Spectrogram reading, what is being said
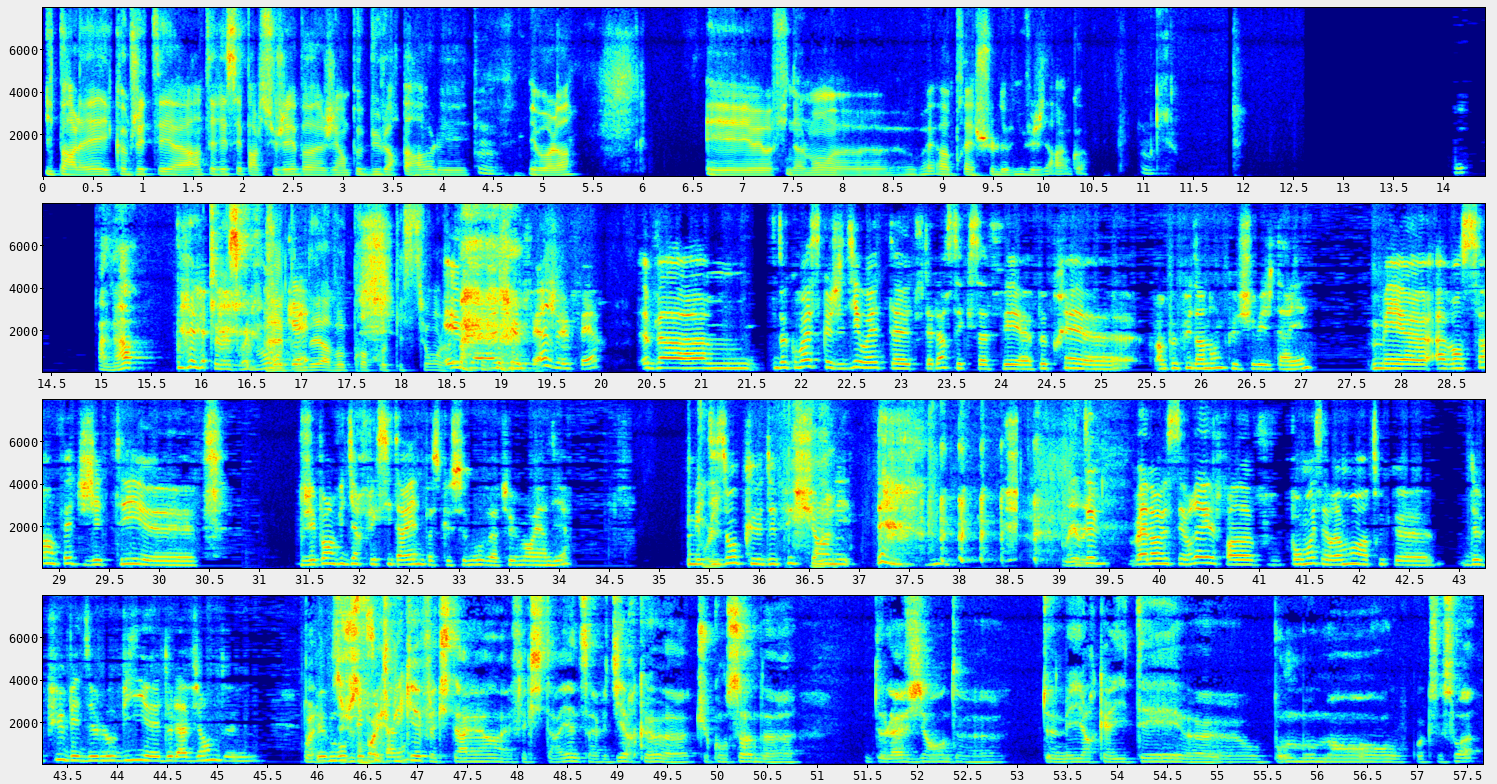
ils parlaient et comme j'étais euh, intéressé par le sujet, bah, j'ai un peu bu leurs paroles et, Hmm. et voilà. Et euh, finalement, euh, ouais, après, je suis devenu végétarien, quoi. Ok. Anna Je te laisse répondre. Répondez à vos propres questions. Là. Et bah, je vais le faire, je vais le faire. Bah, donc moi, ce que j'ai dit, ouais, tout à l'heure, c'est que ça fait à peu près euh, un peu plus d'un an que je suis végétarienne. Mais euh, avant ça, en fait, j'étais, euh, j'ai pas envie de dire flexitarienne parce que ce mot veut absolument rien dire. Mais Oui. disons que depuis que je suis Oui. en Oui, oui. de- Bah non, mais c'est vrai. Enfin, pour moi, c'est vraiment un truc euh, de pub et de lobby euh, de la viande. Ouais, Le mot c'est juste pour expliquer, flexitarien et flexitarienne, ça veut dire que euh, tu consommes euh, de la viande euh, de meilleure qualité euh, au bon moment ou quoi que ce soit.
